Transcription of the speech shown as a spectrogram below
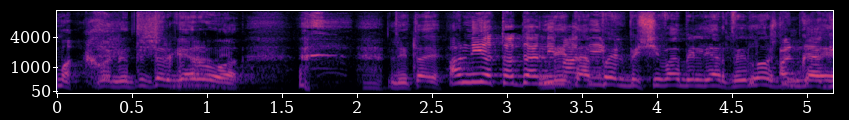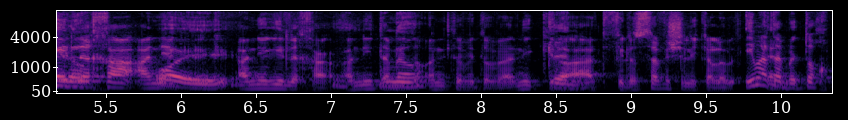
מה יכול להיות יותר גרוע? אני, אתה יודע, אני מעדיף... לטפל בשבעה מיליארד ולושנים כאלו. אני אגיד לך, אני אגיד לך, אני תמיד טוב, אני כאילו, כן. הפילוסופיה שלי כאילו, אם אתה בתוך...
